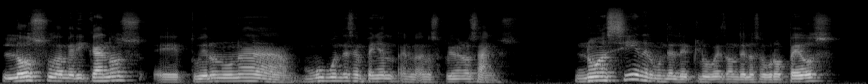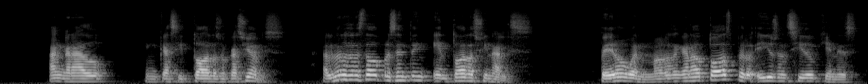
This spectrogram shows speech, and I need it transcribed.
los sudamericanos eh, tuvieron un muy buen desempeño en, los primeros años. No así en el Mundial de Clubes, donde los europeos han ganado en casi todas las ocasiones. Al menos han estado presentes en todas las finales. Pero bueno, no las han ganado todas, pero ellos han sido quienes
